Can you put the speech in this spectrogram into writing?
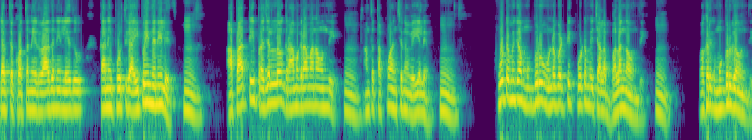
లేకపోతే కొత్త నీరు రాదని లేదు కానీ పూర్తిగా అయిపోయిందని లేదు. ఆ పార్టీ ప్రజల్లో గ్రామ గ్రామాన ఉంది. అంత తక్కువ అంచనా వేయలేం ఉమ్, కూటమిగా ముగ్గురు ఉండబట్టి కూటమి చాలా బలంగా ఉంది. ఒకరికి ముగ్గురుగా ఉంది.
